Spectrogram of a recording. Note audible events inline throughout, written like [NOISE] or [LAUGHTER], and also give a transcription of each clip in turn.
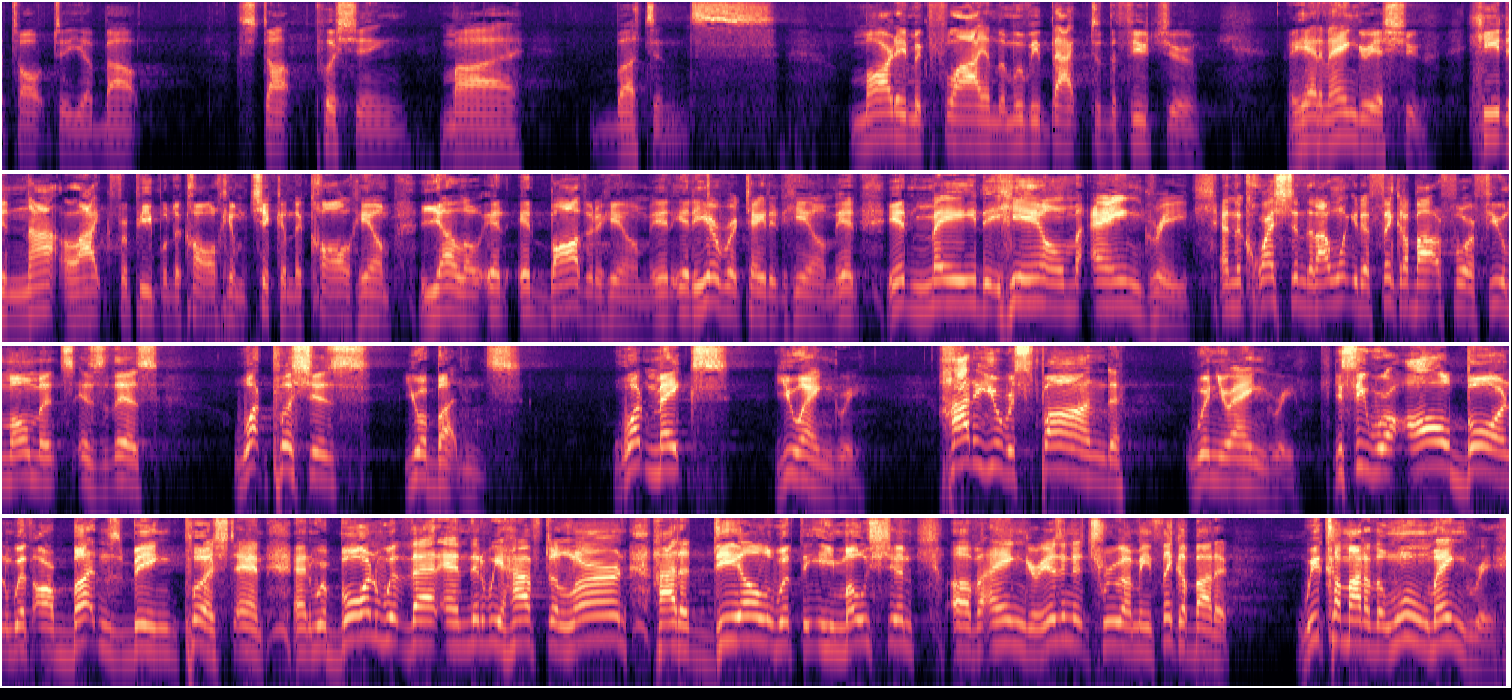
to talk to you about stop pushing my buttons. Marty McFly in the movie Back to the Future, he had an anger issue. He did not like for people to call him chicken, to call him yellow. It, it bothered him. It, it irritated him. It, it made him angry. And the question that I want you to think about for a few moments is this. What pushes your buttons? What makes you angry? How do you respond when you're angry? You see, we're all born with our buttons being pushed and, and we're born with that. And then we have to learn how to deal with the emotion of anger. Isn't it true? I mean, think about it. We come out of the womb angry.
